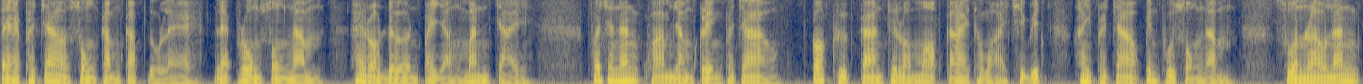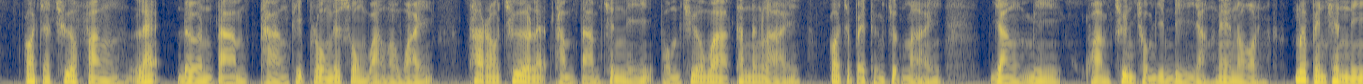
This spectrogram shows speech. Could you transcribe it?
แต่พระเจ้าทรงกำกับดูแล และพระองค์ทรงนำให้เราเดินไปอย่างมั่นใจ เพราะฉะนั้นความยำเกรงพระเจ้าก็คือการที่เรามอบกายถวายชีวิตให้พระเจ้าเป็นผู้ทรงนำ ส่วนเรานั้นก็จะเชื่อฟังและเดินตามทางที่พระองค์ได้ทรงวางเอาไว้ ถ้าเราเชื่อและทำตามเช่นนี้ ผมเชื่อว่าท่านทั้งหลายก็จะไปถึงจุดหมาย อย่างมีความชื่นชมยินดีอย่างแน่นอน เมื่อเป็นเช่นนี้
